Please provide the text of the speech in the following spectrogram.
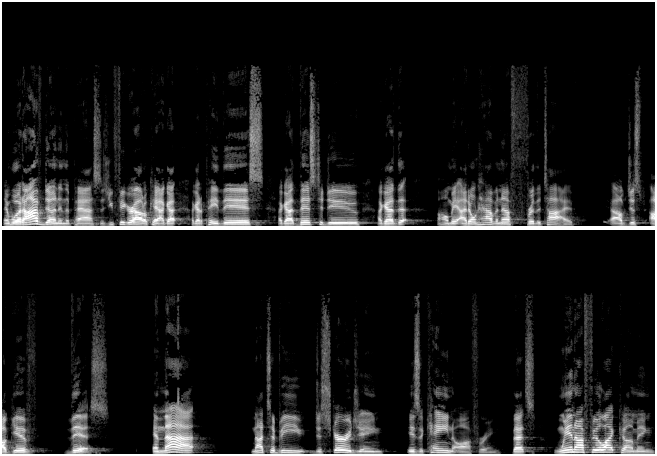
and what I've done in the past, is you figure out, okay, I got I got to pay this, I got this to do, I got that. Oh man, I don't have enough for the tithe. I'll just I'll give this, and that, not to be discouraging, is a Cain offering. That's when I feel like coming,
